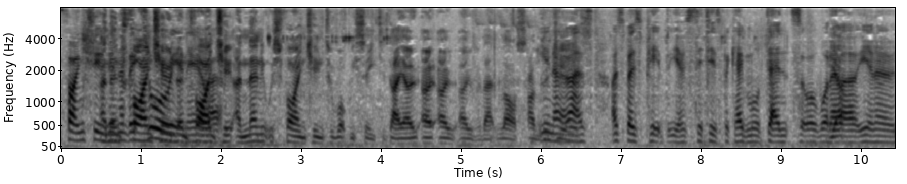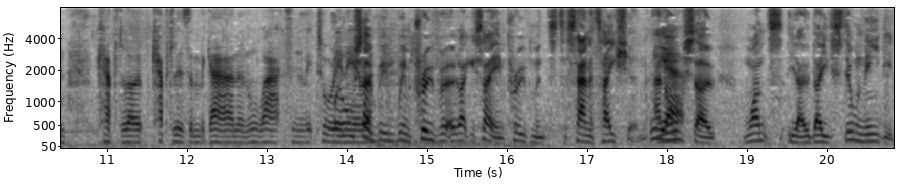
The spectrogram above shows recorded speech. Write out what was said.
fine-tuned and in then the fine-tuned and era. fine-tuned, and then it was fine-tuned to what we see today o- o- o- over that last hundred you know, years. as I suppose people, you know, cities became more dense or whatever, you know, and capital, capitalism began and all that in the Victorian Well, also era. we, we improve, like you say, improvements to sanitation, and also once you know they still needed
